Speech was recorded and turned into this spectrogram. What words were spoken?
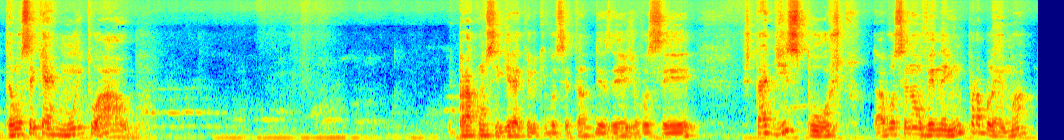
Então você quer muito algo. E para conseguir aquilo que você tanto deseja, você está disposto, tá? Você não vê nenhum problema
